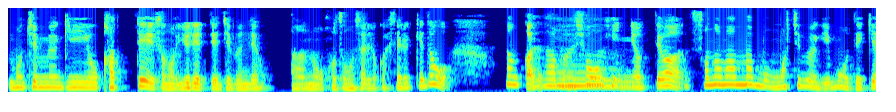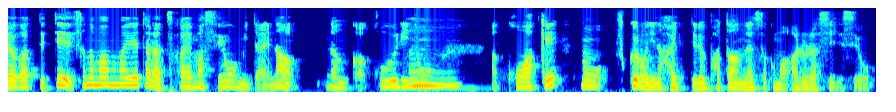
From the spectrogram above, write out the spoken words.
もち麦を買って、その茹でて自分であの保存したりとかしてるけど、なんか多分商品によっては、そのまんまもうもち麦もう出来上がってて、そのまんま入れたら使えますよ、みたいな、なんか小売りの、小分けの袋に入ってるパターンのやつとかもあるらしいですよ。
